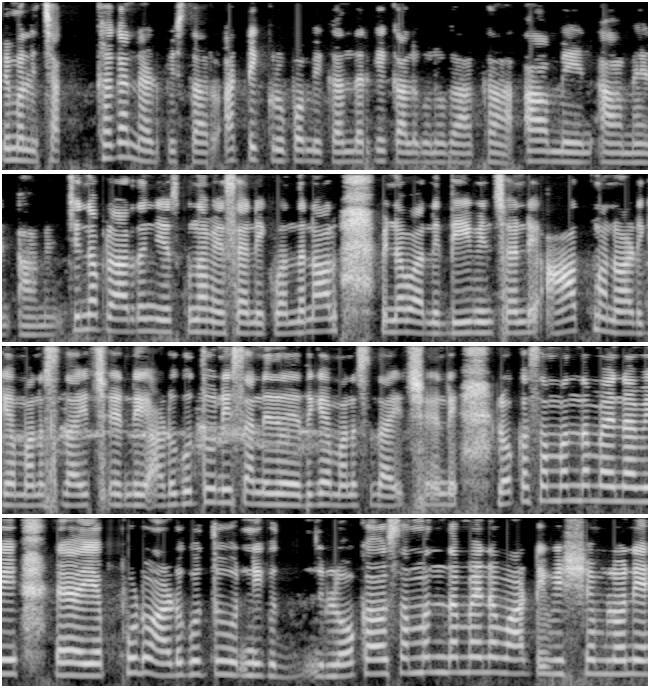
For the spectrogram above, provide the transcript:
మిమ్మల్ని చక్కగా నడిపిస్తారు. అట్టి కృప మీకు అందరికీ కలుగునుగాక. Amen amen amen. చిన్న ప్రార్థన చేసుకుందాం. వేసా నీకు వందనాలు. విన్నవారిని దీవించండి. ఆత్మను అడిగే మనసు దయచేయండి. అడుగుతూ నీ సన్నిధి ఎదిగే మనసు దయచేయండి. లోక సంబంధమైనవి ఎప్పుడు అడుగుతూ నీకు లోక సంబంధమైన వాటి విషయంలోనే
